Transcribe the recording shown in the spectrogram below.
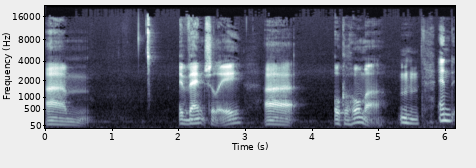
Um, eventually, uh, Oklahoma. And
